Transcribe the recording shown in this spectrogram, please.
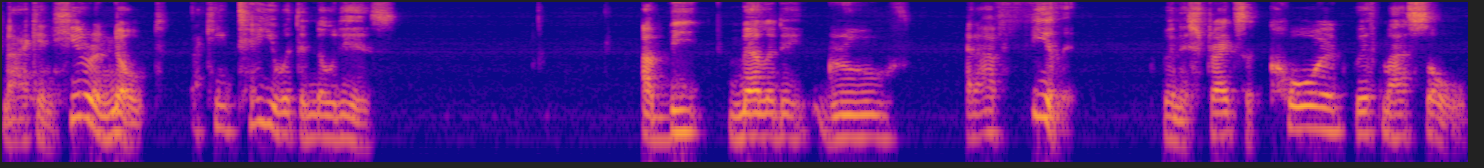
Now I can hear a note. I can't tell you what the note is. A beat, melody, groove, and I feel it when it strikes a chord with my soul.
